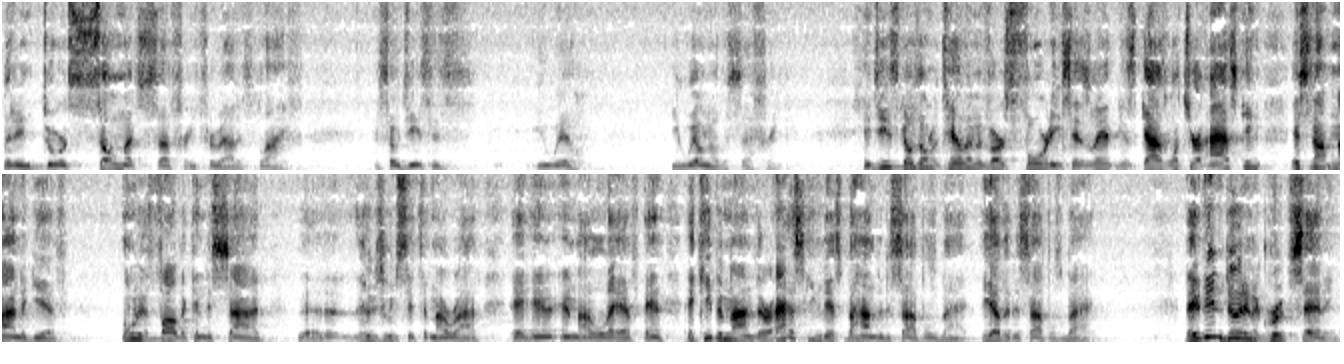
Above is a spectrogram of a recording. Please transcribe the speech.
but endured so much suffering throughout his life. And so, Jesus, you will. You will know the suffering. And Jesus goes on to tell them in verse 40, he says, Guys, what you're asking, it's not mine to give. Only the Father can decide uh, who's, who sits at my right and, and, and, my left. And, and keep in mind, they're asking this behind the disciples' back, the other disciples' back. They didn't do it in a group setting.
